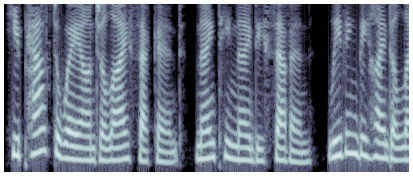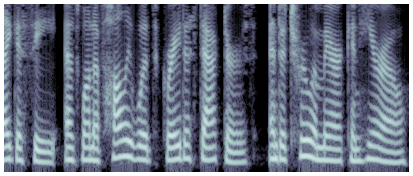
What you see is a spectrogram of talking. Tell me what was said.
He passed away on July 2, 1997, leaving behind a legacy as one of Hollywood's greatest actors and a true American hero.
